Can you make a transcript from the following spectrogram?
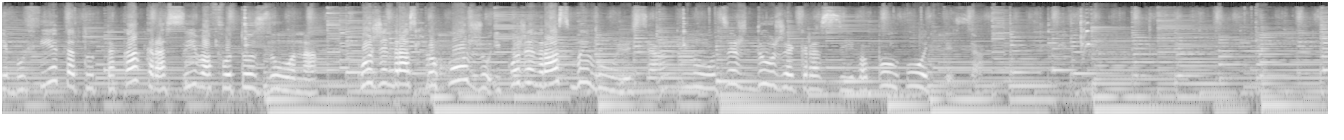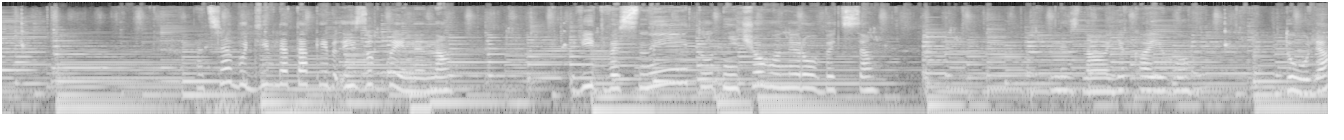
І Буфета тут така красива фотозона. Кожен раз проходжу і кожен раз милуюся. Ну, це ж дуже красиво, погодьтеся. А ця будівля так і зупинена. Від весни тут нічого не робиться. Не знаю, яка його доля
